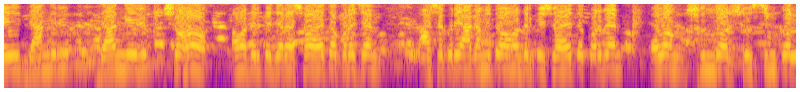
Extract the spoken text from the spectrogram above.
এই জাহাঙ্গীর জাহাঙ্গীর সহ আমাদেরকে যারা সহায়তা করেছেন, আশা করি আগামীতেও আমাদেরকে সহায়তা করবেন এবং সুন্দর সুশৃঙ্খল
